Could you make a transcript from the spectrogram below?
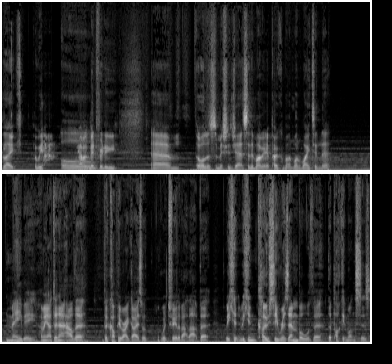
Like we haven't, Oh, we haven't been through the, um, all the submissions yet, so there might be a Pokemon one waiting there. maybe. I mean, I don't know how the the copyright guys would, would feel about that, but we can we can closely resemble the the pocket monsters.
